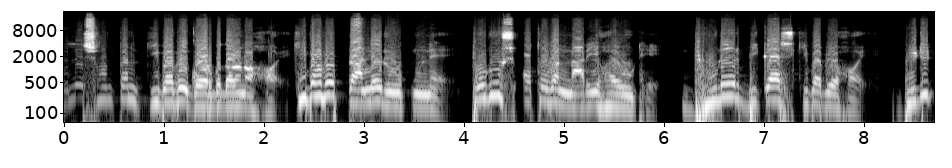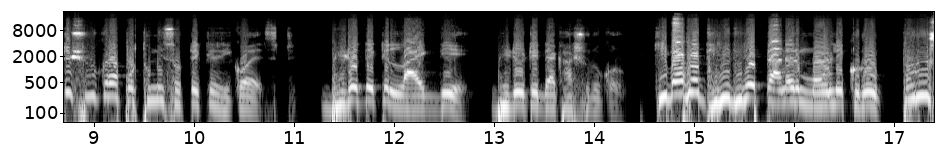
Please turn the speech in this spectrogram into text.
ছেলে সন্তান কীভাবে গর্ভধারণ হয়, কীভাবে প্রাণের রূপ নেয়, পুরুষ অথবা নারী হয়ে ওঠে, ভ্রূণের বিকাশ কীভাবে হয়? ভিডিওটি শুরু করার প্রথমেই ছোট্ট একটি রিকোয়েস্ট ভিডিওতে একটি লাইক দিয়ে ভিডিওটি দেখা শুরু করুন। কীভাবে ধীরে ধীরে প্রাণের মৌলিক রূপ পুরুষ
